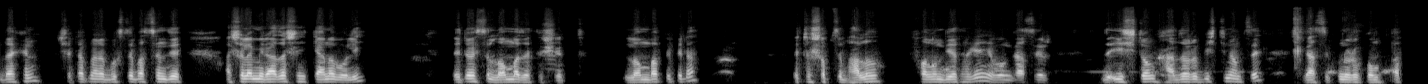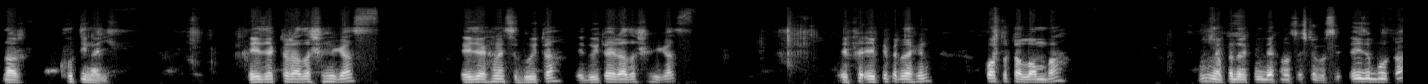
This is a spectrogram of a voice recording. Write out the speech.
দেখেন সেটা আপনারা বুঝতে পারছেন যে আসলে আমি রাজাশাহী কেন বলি? এটা হচ্ছে লম্বা জাতীয় শেট লম্বা পেঁপেটা, এটা সবচেয়ে ভালো ফলন দিয়ে থাকে এবং গাছের যে স্টং হাজারো বৃষ্টি নামছে, গাছে কোনো রকম আপনার ক্ষতি নাই। এই যে একটা রাজাশাহী গাছ, এই যে এখানে আছে দুইটা, এই দুইটাই রাজাশাহী গাছ। এই পেঁপেটা দেখেন কতটা লম্বা। আপনাদেরকে আমি দেখানোর চেষ্টা করছি। এই যে বুটা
